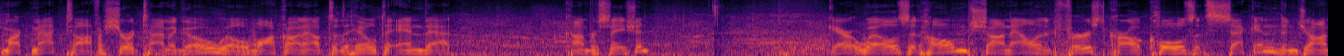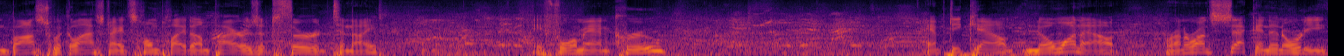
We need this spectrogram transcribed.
Mark Machtolf a short time ago, will walk on out to the hill to end that conversation. Garrett Wells at home, Sean Allen at first, Carl Coles at second, and John Bostwick, last night's home plate umpire, is at third tonight. A four man crew. Empty count, no one out. Runner on second, and already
